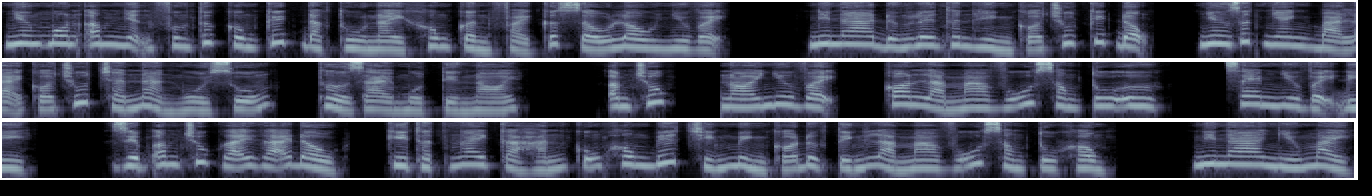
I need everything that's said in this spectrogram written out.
Nhưng môn âm nhận phương thức công kích đặc thù này không cần phải cất giấu lâu như vậy. Nina đứng lên thân hình có chút kích động, nhưng rất nhanh bà lại có chút chán nản ngồi xuống, thở dài một tiếng nói, âm trúc, nói như vậy, con là ma vũ song tu ư, xem như vậy đi diệp âm trúc gãi gãi đầu, kỳ thật ngay cả hắn cũng không biết chính mình có được tính là ma vũ song tu không. Nina nhíu mày,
